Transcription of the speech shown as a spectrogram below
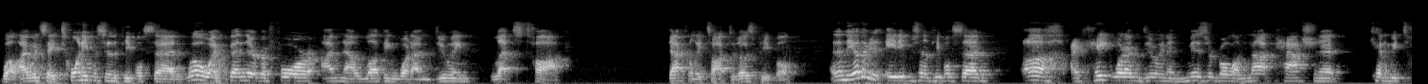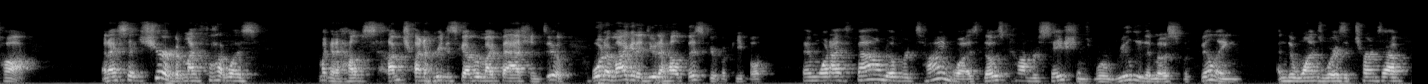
well, I would say 20% of the people said, Whoa, I've been there before. I'm now loving what I'm doing. Let's talk. Definitely talk to those people. And then the other 80% of people said, Ugh, I hate what I'm doing. I'm miserable. I'm not passionate. Can we talk? And I said, Sure. But my thought was, Am I going to help? I'm trying to rediscover my passion too. What am I going to do to help this group of people? And what I found over time was those conversations were really the most fulfilling and the ones where, as it turns out,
